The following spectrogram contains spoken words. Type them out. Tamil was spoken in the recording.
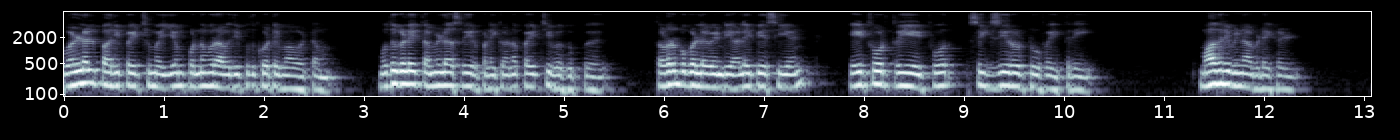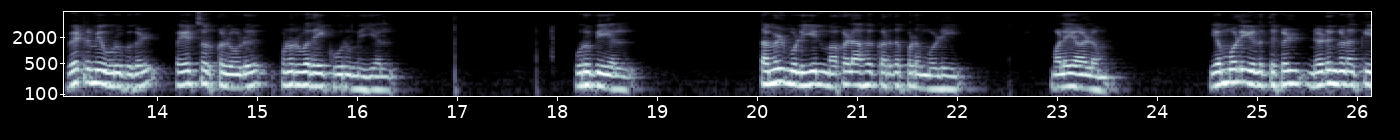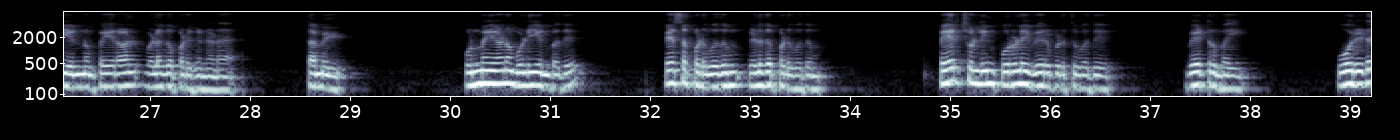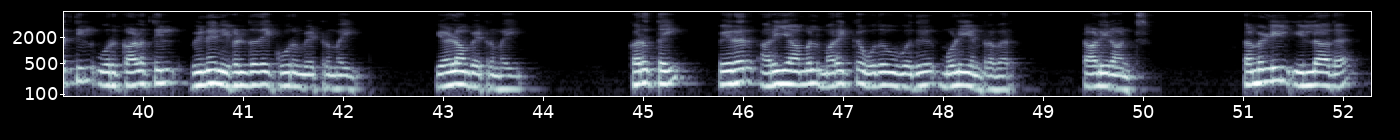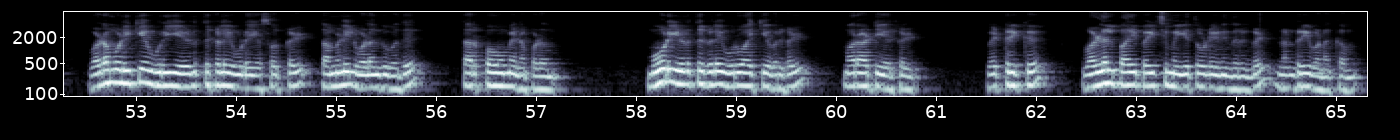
வள்ளல் பாரி பயிற்சி மையம் பொன்னமராவதி புதுக்கோட்டை மாவட்டம். முதுகலை தமிழாசிரியர் பணிக்கான பயிற்சி வகுப்பு. தொடர்பு கொள்ள வேண்டிய அலைபேசி எண் eight four three eight four six zero two five three. மாதிரி வினா விடைகள் வேற்றுமை உறுப்புகள் பெயர் சொற்களோடு புணர்வதை கூறும் இயல். உருபியல் தமிழ் மொழியின் மகளாக கருதப்படும் மொழி. மலையாளம். எம்மொழி எழுத்துகள் நெடுங்கணக்கு என்னும் பெயரால் வழங்கப்படுகின்றன. தமிழ். உண்மையான மொழி என்பது பேசப்படுவதும் எழுதப்படுவதும் பெயர் சொல்லின் பொருளை வேறுபடுத்துவது வேற்றுமை. ஓரிடத்தில் ஒரு காலத்தில் வினை நிகழ்ந்ததை கூறும் வேற்றுமை ஏழாம் வேற்றுமை. கருத்தை பிறர் அறியாமல் மறைக்க உதவுவது மொழி என்றவர் டாலிரான்ட் தமிழில் இல்லாத வடமொழிக்கே உரிய எழுத்துக்களை உடைய சொற்கள் தமிழில் வழங்குவது தற்பவம் எனப்படும். மோடி எழுத்துக்களை உருவாக்கியவர்கள் மராட்டியர்கள். வெற்றிக்கு வள்ளல் பாரி பயிற்சி மையத்தோடு இணைந்திருங்கள். நன்றி வணக்கம்.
